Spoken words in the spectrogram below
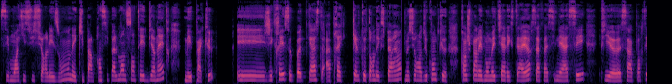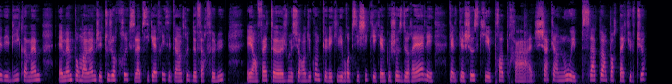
c'est moi qui suis sur les ondes et qui parle principalement de santé et de bien-être, mais pas que. Et j'ai créé ce podcast après quelques temps d'expérience. Je me suis rendu compte que quand je parlais de mon métier à l'extérieur, ça fascinait assez. Puis euh, ça apportait des billes quand même. Et même pour moi-même, j'ai toujours cru que la psychiatrie c'était un truc de farfelu. Et en fait, euh, je me suis rendu compte que l'équilibre psychique est quelque chose de réel et quelque chose qui est propre à chacun de nous. Et ça, peu importe ta culture,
